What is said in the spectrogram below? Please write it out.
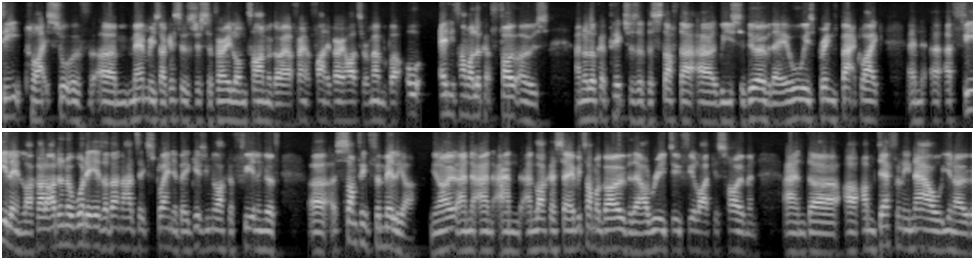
deep like sort of um, memories. I guess it was just a very long time ago. I find, find it very hard to remember. But all, anytime I look at photos and I look at pictures of the stuff that uh, we used to do over there, it always brings back like an, a, a feeling. Like I, I, don't know what it is. I don't know how to explain it, but it gives me like a feeling of uh, something familiar you know and and and and like i say every time i go over there i really do feel like it's home and and uh, i'm definitely now you know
